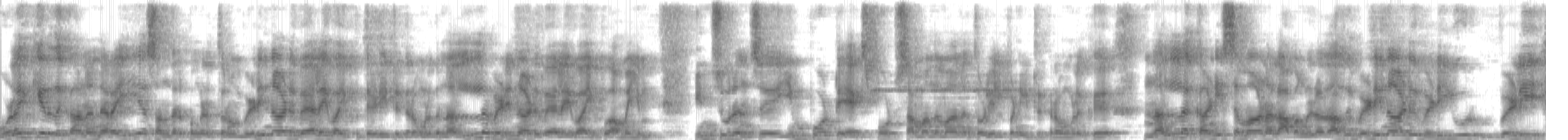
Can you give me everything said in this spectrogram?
உழைக்கிறதுக்கான நிறைய சந்தர்ப்பங்களை தரும். வெளிநாடு வேலை வாய்ப்பு தேடிட்டு இருக்கிறவங்களுக்கு நல்ல வெளிநாடு வேலை வாய்ப்பு அமையும். இன்சூரன்ஸு இம்போர்ட் எக்ஸ்போர்ட் சம்மந்தமான தொழில் பண்ணிட்டு இருக்கிறவங்களுக்கு நல்ல கணிசமான லாபங்கள். அதாவது வெளிநாடு வெளியூர் வெளி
